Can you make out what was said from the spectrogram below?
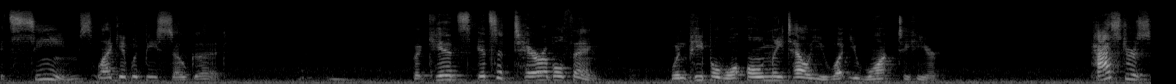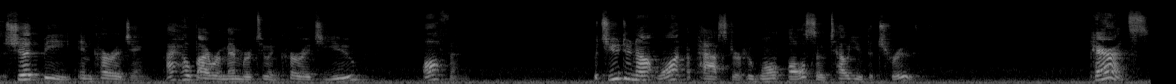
It seems like it would be so good. But, kids, it's a terrible thing when people will only tell you what you want to hear. Pastors should be encouraging. I hope I remember to encourage you often. But you do not want a pastor who won't also tell you the truth. Parents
